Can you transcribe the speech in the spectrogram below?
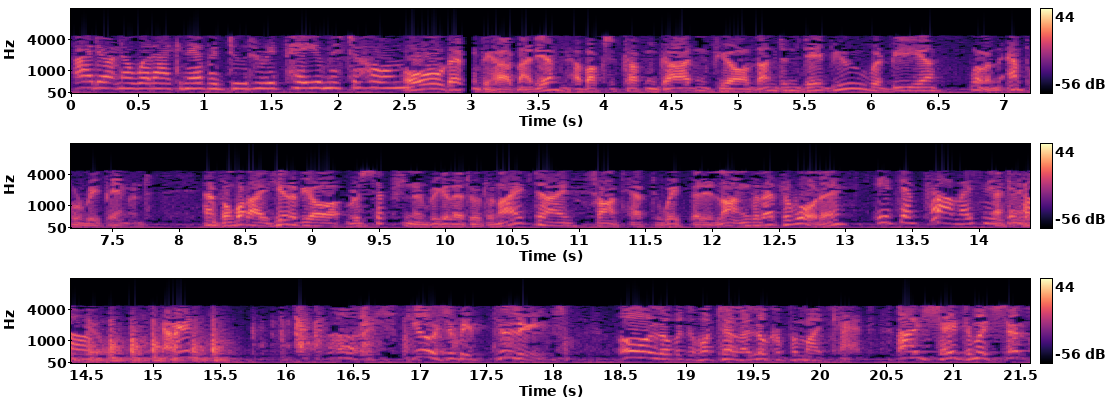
I don't know what I can ever do to repay you, Mr. Holmes. Oh, that won't be hard, my dear. A box at Covent Garden for your London debut would be, uh, well, an ample repayment. And from what I hear of your reception in Rigoletto tonight, I shan't have to wait very long for that reward, eh? It's a promise, Mr. Thank Holmes. you. Come in. Oh, excuse me, please. All over the hotel are looking for my cat. I say to myself,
